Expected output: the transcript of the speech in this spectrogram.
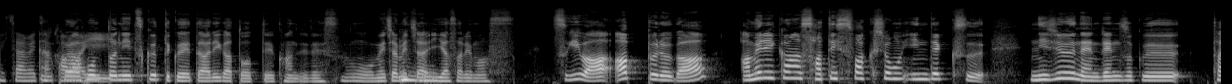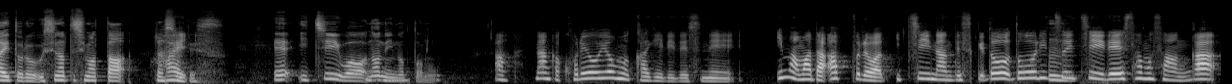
めちゃめちゃこれは可愛い。本当に作ってくれてありがとうっていう感じです。もうめちゃめちゃ癒されます。次は、アップルがアメリカンサティスファクションインデックス20年連続タイトルを失ってしまったらしいです。え、1位は何になったの、あなんかこれを読む限りですね。今まだアップルは1位なんですけど同率1位でサムさんが、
